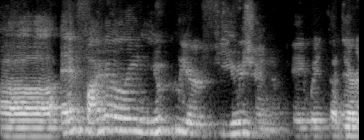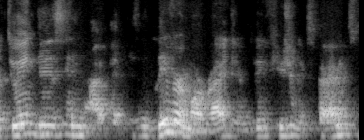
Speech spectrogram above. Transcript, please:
Uh, and finally, nuclear fusion. Okay, with, they're doing this in, uh, in Livermore, right? They're doing fusion experiments.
